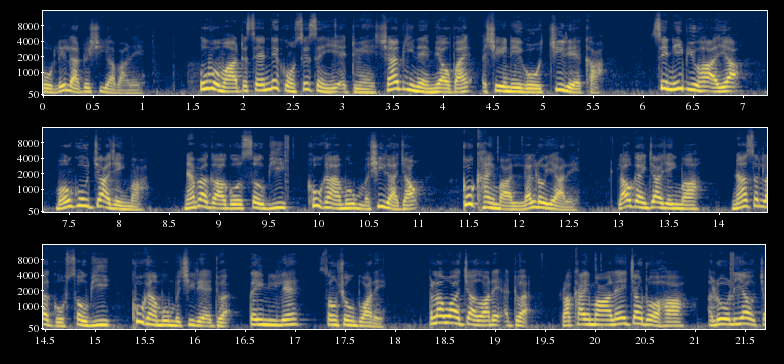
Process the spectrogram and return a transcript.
ကိုလေ့လာတွေ့ရှိရပါတယ်ဥပမာ10နှစ်ခွန်စစ်စင်ရေးအတွင်းရှမ်းပြည်နယ်မြောက်ပိုင်းအခြေအနေကိုကြည့်တဲ့အခါစစ်နီးဗျူဟာအရမုံကိုကြချိန်မှာနံပါတ်ကာကိုစုပ်ပြီးခုခံမှုမရှိတာကြောင့်ကုတ်ခိုင်ပါလက်လွတ်ရတယ်လောက်ကင်ကြချိန်မှာနတ်ဆက်လက်ကိုစုပ်ပြီးခုခံမှုမရှိတဲ့အတွက်တိန်နီလဲဆုံးရှုံးသွားတယ်ပလက်ဝကျသွားတဲ့အတွက်ရခိုင်မှာလဲကြောက်တော့ဟာအလိုလျောက်ကြ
